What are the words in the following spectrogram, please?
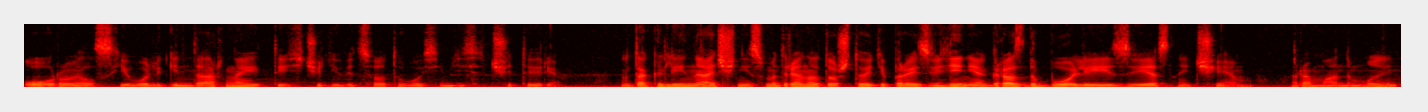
Оруэлл с его легендарной 1984. Но так или иначе, несмотря на то, что эти произведения гораздо более известны, чем роман «Мы»,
